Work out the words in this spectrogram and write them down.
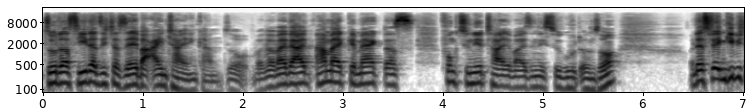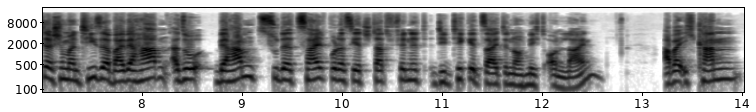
So dass jeder sich das selber einteilen kann. So, weil, wir halt, haben halt gemerkt, das funktioniert teilweise nicht so gut und so. Und deswegen gebe ich da schon mal einen Teaser, weil wir haben, also wir haben zu der Zeit, wo das jetzt stattfindet, die Ticketseite noch nicht online. Aber ich kann,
